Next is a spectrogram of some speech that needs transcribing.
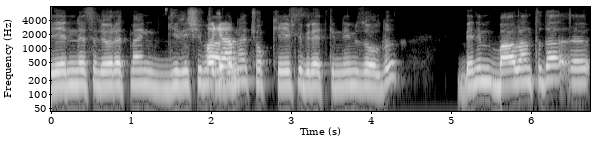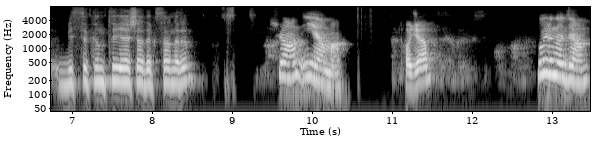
yeni nesil öğretmen girişimi Hocam. adına çok keyifli bir etkinliğimiz oldu. Benim bağlantıda e, bir sıkıntı yaşadık sanırım. Şu an iyi ama. Hocam Buyurun hocam.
